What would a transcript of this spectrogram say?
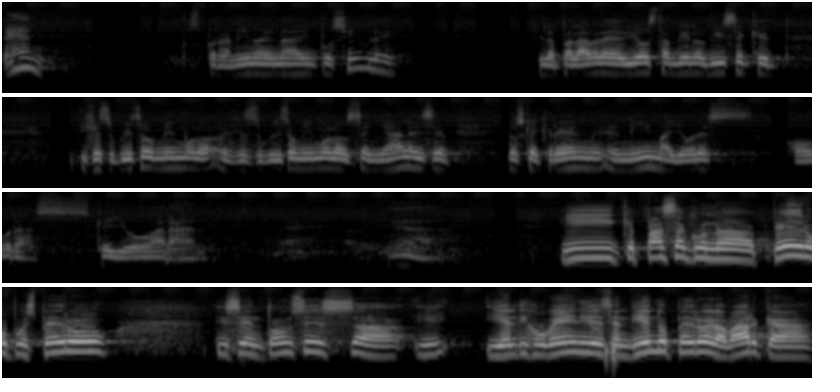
ven. Pues para mí no hay nada imposible. Y la palabra de Dios también nos dice que y Jesucristo mismo, Jesucristo mismo lo señala, dice, los que creen en mí mayores obras que yo harán. ¿Y qué pasa con ah, Pedro? Pues Pedro dice entonces, ah, y, y él dijo, ven, y descendiendo Pedro de la barca,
